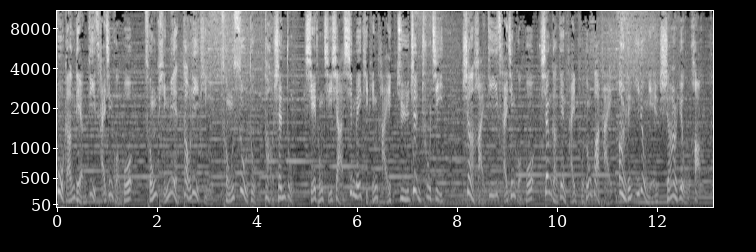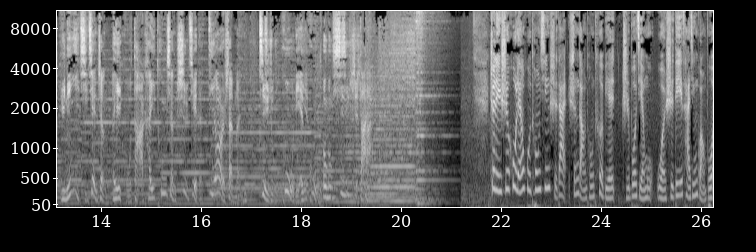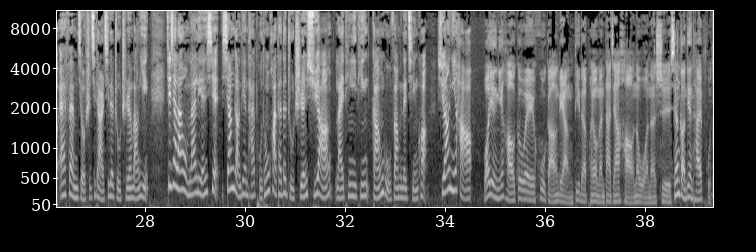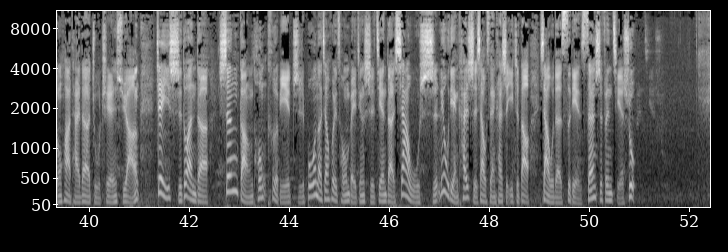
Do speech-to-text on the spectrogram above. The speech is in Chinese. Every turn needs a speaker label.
Speaker 1: 沪港两地财经广播，从平面到立体，从速度到深度，协同旗下新媒体平台矩阵出击。上海第一财经广播，香港电台普通话台，二零一六年十二月五号，与您一起见证 A 股打开通向世界的第二扇门，进入互联互通新时代。
Speaker 2: 这里是互联互通新时代深港通特别直播节目，我是第一财经广播 FM 九十七点七的主持人王颖。接下来我们来连线香港电台普通话台的主持人徐昂，来听一听港股方面的情况。徐昂你好，
Speaker 3: 王颖你好，各位沪港两地的朋友们，大家好。那我呢是香港电台普通话台的主持人徐昂。这一时段的深港通特别直播呢，将会从北京时间的下午十六点开始，下午四点开始，一直到下午的四点三十分结束。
